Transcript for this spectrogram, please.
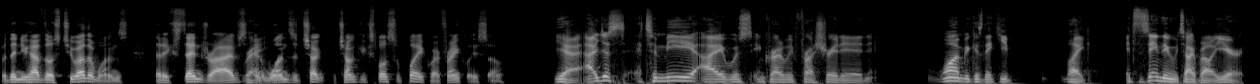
But then you have those two other ones that extend drives, right. and one's a chunk, chunk explosive play, quite frankly. So, yeah, I just to me, I was incredibly frustrated. One because they keep like it's the same thing we talked about all year.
